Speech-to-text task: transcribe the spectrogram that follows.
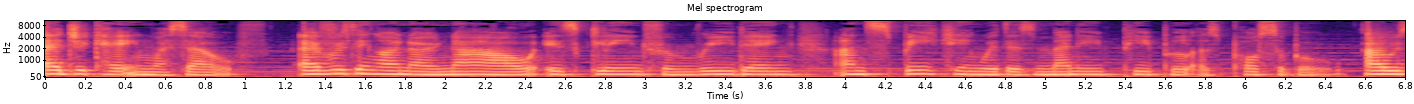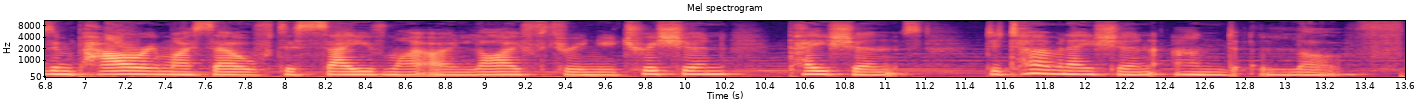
educating myself. Everything I know now is gleaned from reading and speaking with as many people as possible. I was empowering myself to save my own life through nutrition, patience, determination, and love.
